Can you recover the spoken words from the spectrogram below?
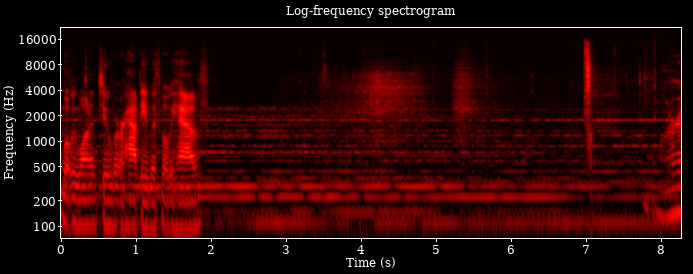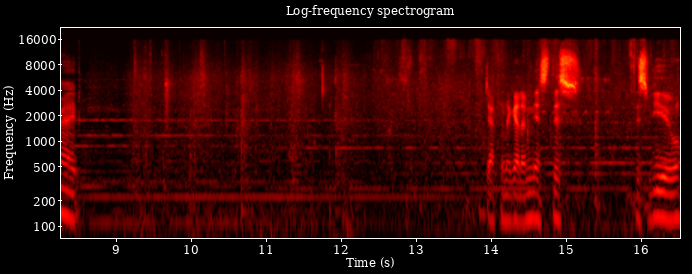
what we wanted to. We're happy with what we have. All right. Definitely gonna miss this this view.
